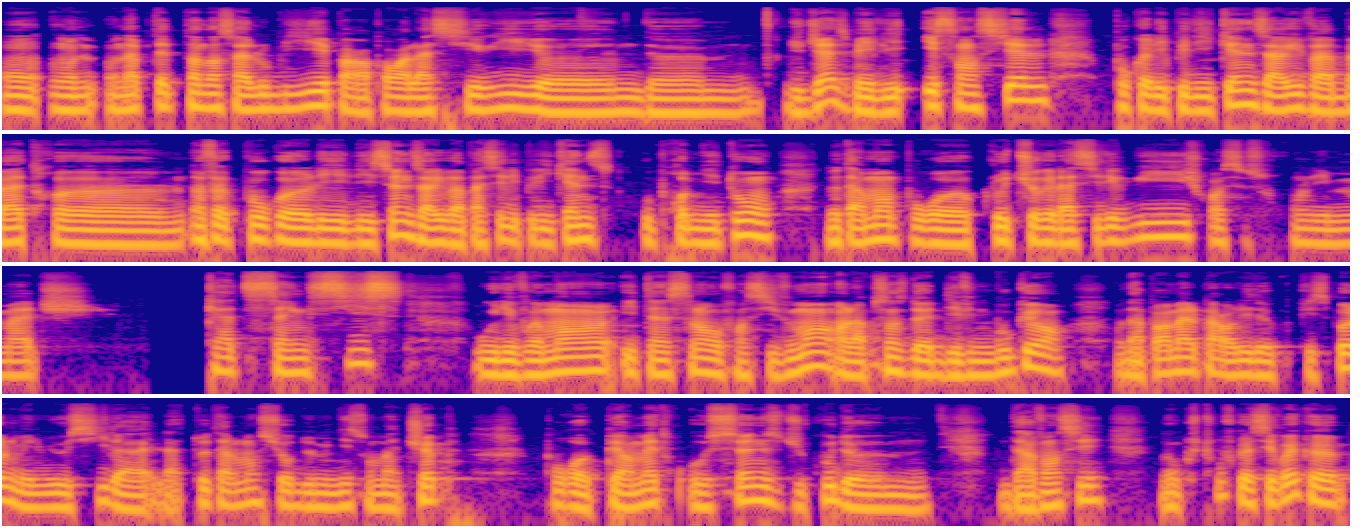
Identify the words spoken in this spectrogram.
on a peut-être tendance à l'oublier par rapport à la série euh, de, du Jazz, mais il est essentiel pour que les Pelicans arrivent à battre, enfin pour que les, les Suns arrivent à passer les Pelicans au premier tour, notamment pour clôturer la série. Je crois que ce seront les matchs 4, 5, 6 où il est vraiment étincelant offensivement en l'absence de Devin Booker. On a pas mal parlé de Chris Paul, mais lui aussi, il a, il a totalement surdominé son match-up pour euh, permettre aux Suns du coup de d'avancer. Donc je trouve que c'est vrai que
